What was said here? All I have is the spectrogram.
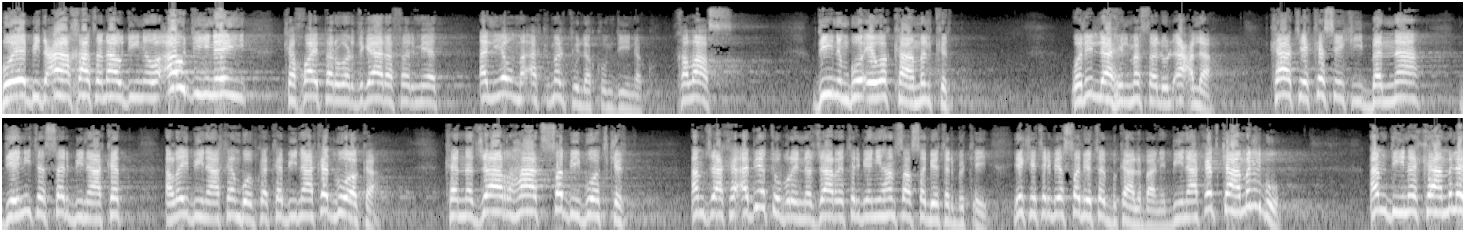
بۆیە بیدعا ئەخاتە ناو دینەوە ئەو دینەی کە خوای پەروەردگارە فەرمێت اليوم أكملت لكم دينكم خلاص دینم بۆ ئێوە کامل کرد وللە المثل الاعلی کاتێ کەسێکی بەننا دێنیتە سەر بیناکەت ئەڵێی بیناکەم بۆ بکە کە بیناکەت بۆ ئەکا کە نەجار هات سەبی بۆت کرد ئەم جاکە ئەبێت تۆ بڕی نەجارێتر بێنی هەمسا سەبێتر بکەی یەکێتر بێ سەبێتر بکا لەبانی بیناکەت کامل بوو ئەم دینە کاملە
